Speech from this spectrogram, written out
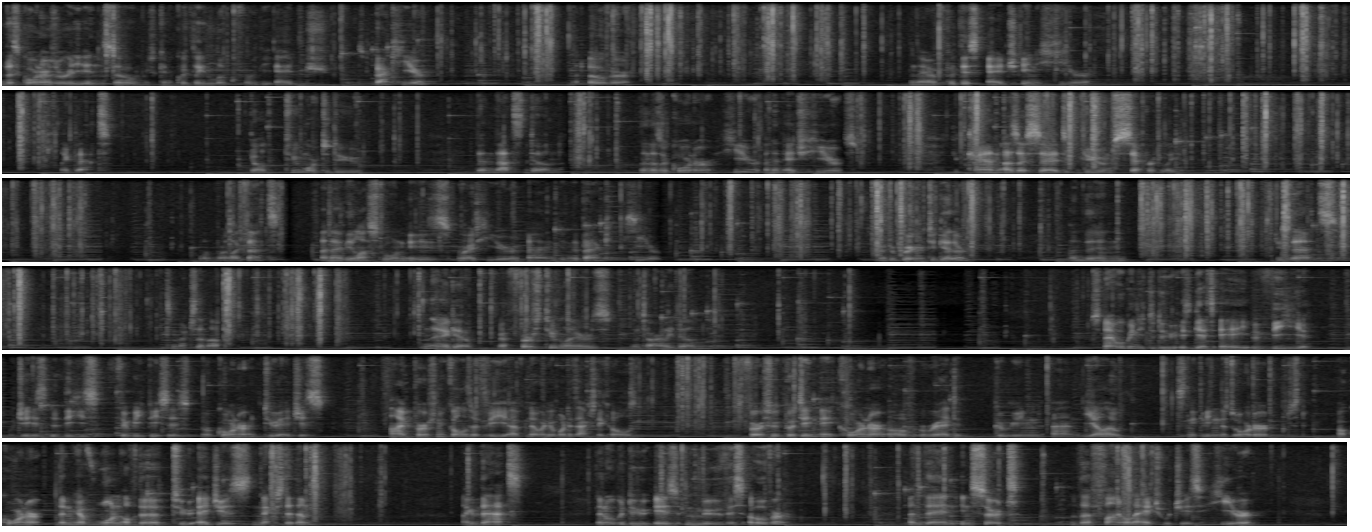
This corner is already in, so I'm just gonna quickly look for the edge. It's back here. That over. Now put this edge in here. Like that. Got two more to do, then that's done. Then there's a corner here and an edge here. You can, as I said, do them separately. One more like that. And now the last one is right here and in the back here. I'm going to bring them together and then do that to match them up. And there you go. Our first two layers entirely done. So now what we need to do is get a V, which is these three pieces, a corner and two edges. I personally call it a V, I have no idea what it's actually called. First we put in a corner of red, green and yellow. It's need to be in this order, just a corner. Then we have one of the two edges next to them, like that. Then what we do is move this over, and then insert the final edge, which is here,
